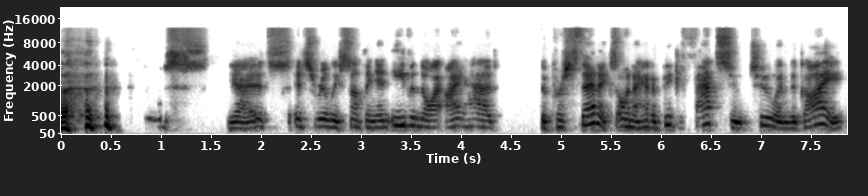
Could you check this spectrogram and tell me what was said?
it was, yeah, it's it's really something. And even though I, I had the prosthetics, oh, and I had a big fat suit too. And the guy,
